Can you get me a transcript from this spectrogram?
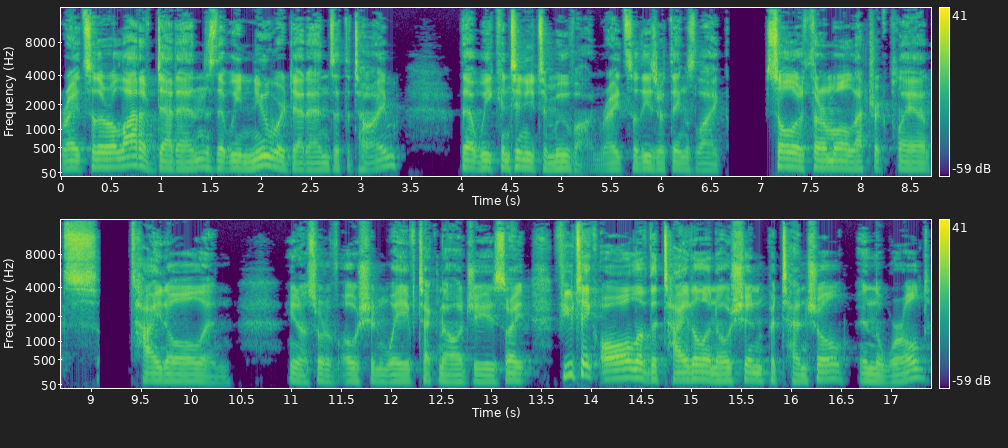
right? So there were a lot of dead ends that we knew were dead ends at the time that we continue to move on, right? So these are things like solar thermal electric plants, tidal and you know sort of ocean wave technologies right if you take all of the tidal and ocean potential in the world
